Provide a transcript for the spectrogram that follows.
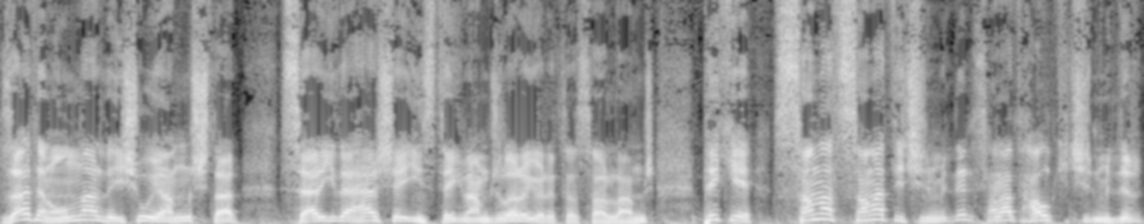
Zaten onlar da işe uyanmışlar. Sergide her şey Instagramcılara göre tasarlanmış. Peki sanat sanat için midir? Sanat halk için midir?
